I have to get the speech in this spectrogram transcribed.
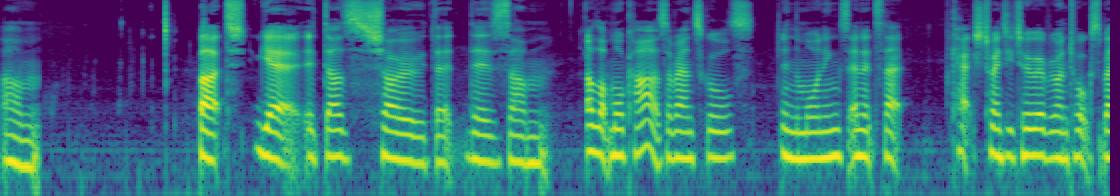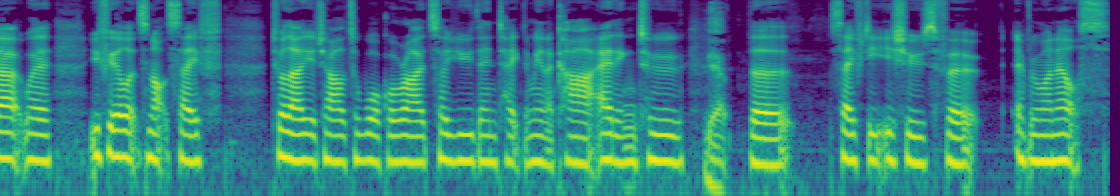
Um, but yeah, it does show that there's um, a lot more cars around schools in the mornings, and it's that catch 22 everyone talks about where you feel it's not safe to allow your child to walk or ride, so you then take them in a car, adding to the safety issues for everyone else.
